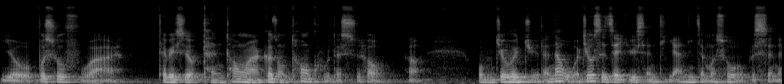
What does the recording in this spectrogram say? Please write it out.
有不舒服啊，特别是有疼痛啊，各种痛苦的时候啊，我们就会觉得，那我就是这具身体啊，你怎么说我不是呢？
